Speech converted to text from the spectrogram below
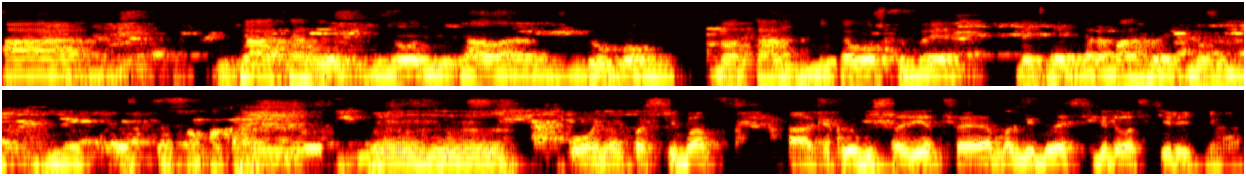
А сначала, оказывается, у него лежало в другом. Но там для того, чтобы начать зарабатывать, нужно просто попахать. Понял, спасибо. А какой бы совет э, могли бы дать себе 20-летнему?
